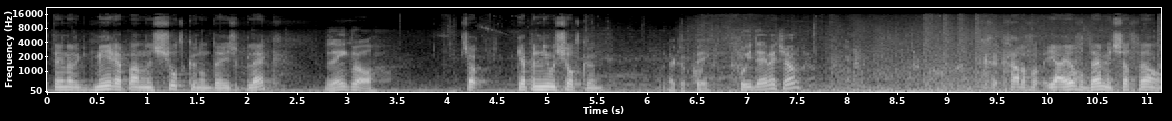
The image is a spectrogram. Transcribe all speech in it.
Ik denk dat ik meer heb aan een shotgun op deze plek. Dat denk ik wel. Zo, ik heb een nieuwe shotgun. Lekker pik. Goeie damage ook? Ga ervan... Ja, heel veel damage, dat wel.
